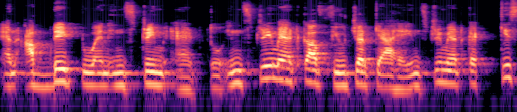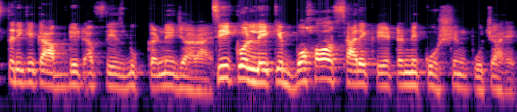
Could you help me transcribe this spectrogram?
an update to an instream ad तो इंस्ट्रीम एड का फ्यूचर क्या है? इंस्ट्रीम एड का किस तरीके का अपडेट अब फेसबुक करने जा रहा है। इसी को लेके बहुत सारे क्रिएटर ने क्वेश्चन पूछा है,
